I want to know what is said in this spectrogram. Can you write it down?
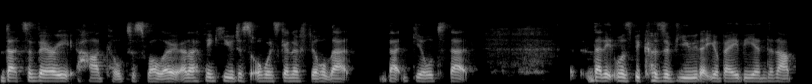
that's a very hard pill to swallow. And I think you're just always going to feel that that guilt that that it was because of you that your baby ended up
